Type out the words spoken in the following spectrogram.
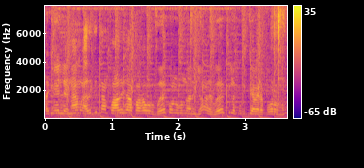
கடி இல்லை நாம அதுக்கு தான் பாதுகாப்பாக ஒரு வேர்க் ஒன்று கொண்டு வந்தோம் அந்த வேர்க்கில் பிடிச்ச வேற போடணும்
